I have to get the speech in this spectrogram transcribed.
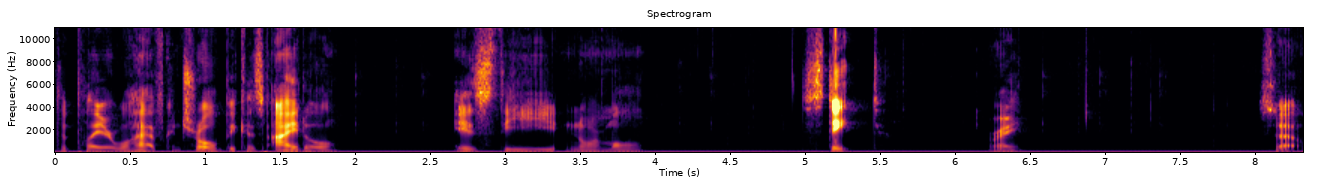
the player will have control because idle is the normal state, right? So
